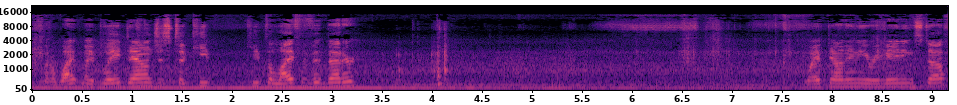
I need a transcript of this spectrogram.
I'm to wipe my blade down just to keep keep the life of it better. Wipe down any remaining stuff.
